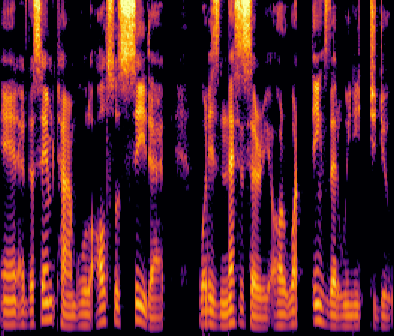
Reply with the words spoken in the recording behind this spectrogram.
And at the same time, we'll also see that what is necessary or what things that we need to do.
